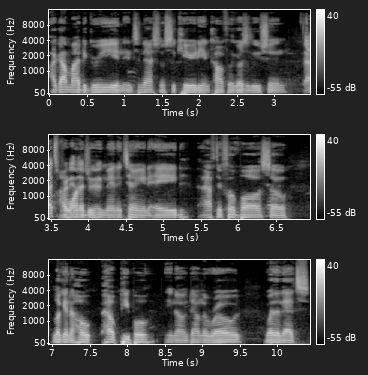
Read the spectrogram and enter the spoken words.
I got my degree in international security and conflict resolution. That's I want to do humanitarian aid after football, so looking to hope, help people, you know, down the road, whether that's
